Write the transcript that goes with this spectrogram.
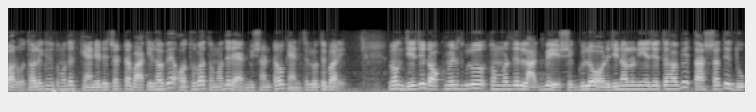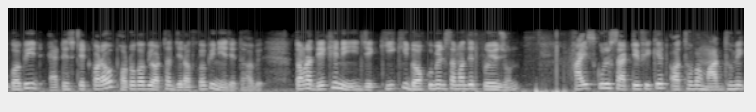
পারো, তাহলে কিন্তু তোমাদের ক্যান্ডিডেচারটা বাতিল হবে অথবা তোমাদের অ্যাডমিশনটাও ক্যান্সেল হতে পারে। এবং যে যে ডকুমেন্টসগুলো তোমাদের লাগবে, সেগুলো অরিজিনালও নিয়ে যেতে হবে, তার সাথে দু কপি অ্যাটেস্টেড করাও ফটোকপি অর্থাৎ জেরক্স কপি নিয়ে যেতে হবে। তো আমরা দেখে নিই যে কী কী ডকুমেন্টস আমাদের প্রয়োজন। হাই স্কুল সার্টিফিকেট অথবা মাধ্যমিক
